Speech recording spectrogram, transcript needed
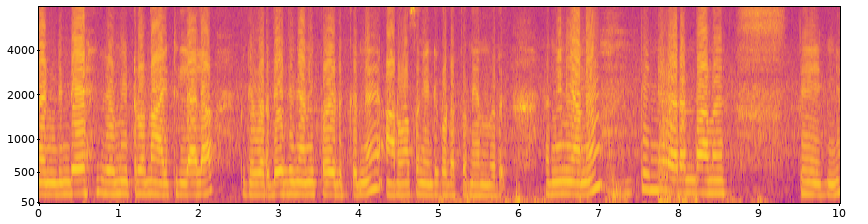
വണ്ടിന്റെ കിലോമീറ്റർ ഒന്നും ആയിട്ടില്ലല്ലോ. പിന്നെ വെറുതെ എന്തിനാണ് ഇപ്പോൾ എടുക്കുന്നത് ആറുമാസം കഴിഞ്ഞിട്ട് കൊടുക്കുന്നത് അങ്ങനെയാണ്. പിന്നെ വേറെ എന്താണ് പിന്നെ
